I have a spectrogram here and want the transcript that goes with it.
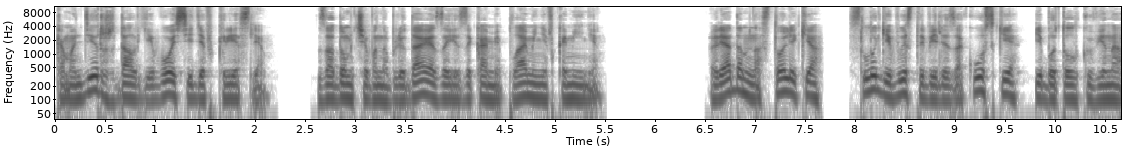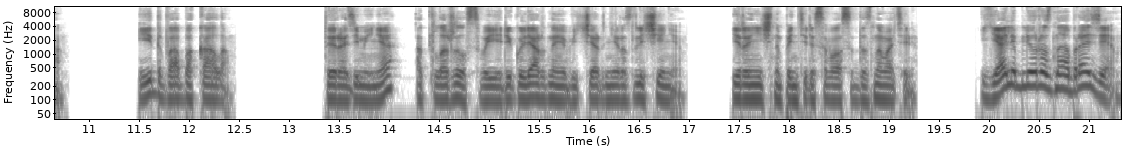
Командир ждал его, сидя в кресле, задумчиво наблюдая за языками пламени в камине. Рядом на столике слуги выставили закуски и бутылку вина. И два бокала. «Ты ради меня отложил свои регулярные вечерние развлечения?» Иронично поинтересовался дознаватель. «Я люблю разнообразие»,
